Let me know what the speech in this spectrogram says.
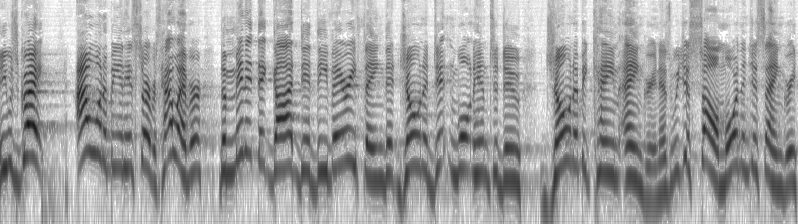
He was great. I want to be in his service. However, the minute that God did the very thing that Jonah didn't want him to do, Jonah became angry. And as we just saw, more than just angry,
